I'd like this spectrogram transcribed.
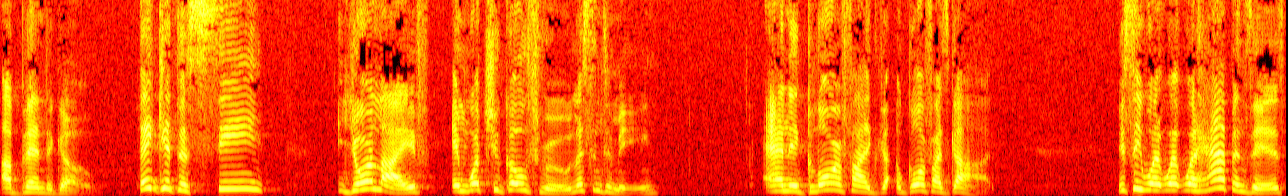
Abednego. They get to see your life and what you go through, listen to me, and it glorifies, glorifies God. You see, what, what, what happens is,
